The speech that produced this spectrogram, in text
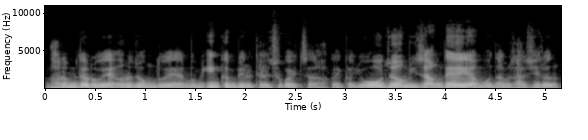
나름대로의 어느 정도의 뭐 인건비를 댈 수가 있잖아. 그러니까 요점 이상 돼야 뭐냐면 사실은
